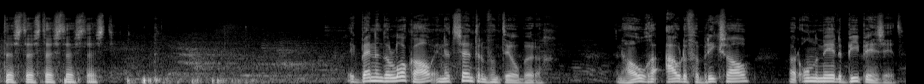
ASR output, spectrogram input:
Test, test, test, test, test. Ik ben in de lokhal in het centrum van Tilburg. Een hoge oude fabriekshal waar onder meer de biep in zit.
